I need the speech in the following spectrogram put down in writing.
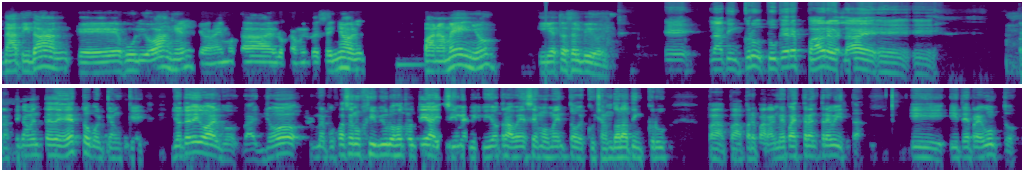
Natidán, que es Julio Ángel, que ahora mismo está en los caminos del Señor, panameño, y este es el video. Eh, Latin Cruz, tú que eres padre, ¿verdad? Eh, eh, eh, prácticamente de esto, porque aunque yo te digo algo, yo me puse a hacer un review los otros días y sí me viví otra vez ese momento escuchando a Latin Cruz para prepararme para esta entrevista. Y, y, te pregunto,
